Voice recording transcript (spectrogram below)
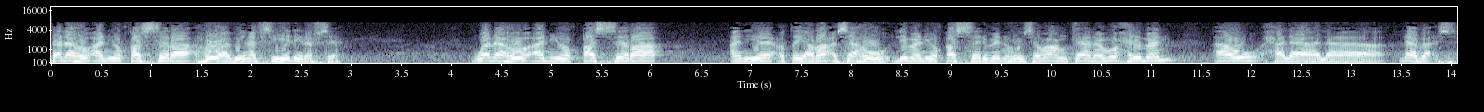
فله أن يقصر هو بنفسه لنفسه. وله أن يقصر أن يعطي رأسه لمن يقصر منه سواء كان محرما أو حلالا. لا بأس.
